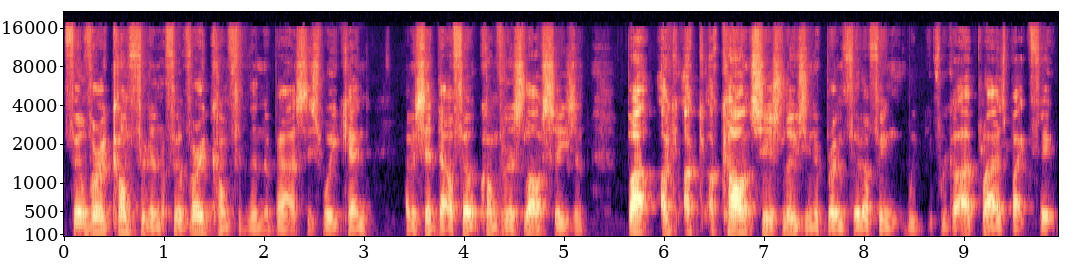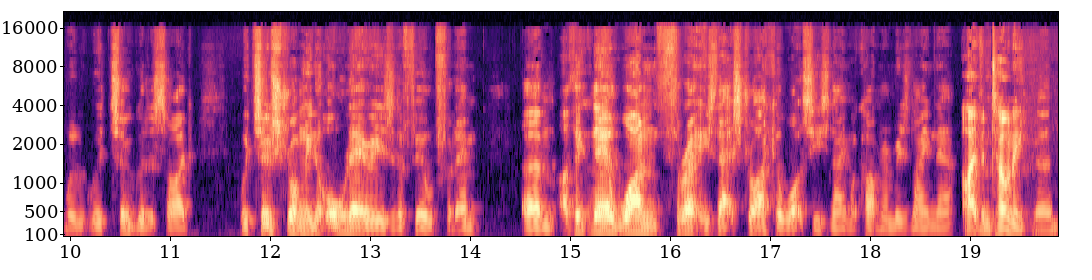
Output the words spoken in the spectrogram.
I feel very confident. I feel very confident about us this weekend. Having said that, I felt confidence last season. but I, I, I, can't see us losing to Brentford. I think we, if we got our players back fit, we're, we're too good a side. We're too strong in all areas of the field for them. Um, I think their one threat is that striker. What's his name? I can't remember his name now. Ivan Toney. Um,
